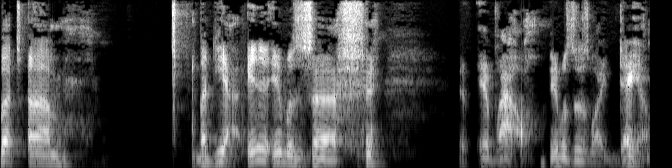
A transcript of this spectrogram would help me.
But um, but yeah, it, it was uh, it, wow, it was just like damn.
